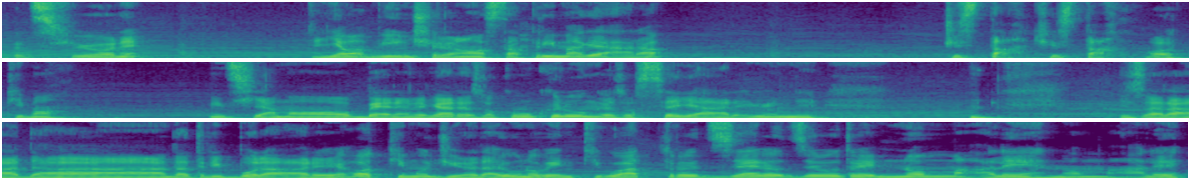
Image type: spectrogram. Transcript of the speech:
attenzione Andiamo a vincere la nostra prima gara. Ci sta, ci sta, ottimo. Iniziamo bene, le gare sono comunque lunghe, sono 6 gare, quindi ci sarà da, da tribolare. Ottimo giro, dai, 1.24.003, non male, non male.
